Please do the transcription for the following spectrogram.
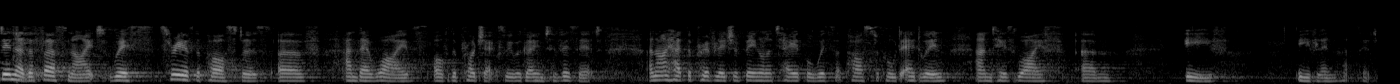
dinner the first night with three of the pastors of, and their wives of the projects we were going to visit. And I had the privilege of being on a table with a pastor called Edwin and his wife, um, Eve. Evelyn, that's it.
